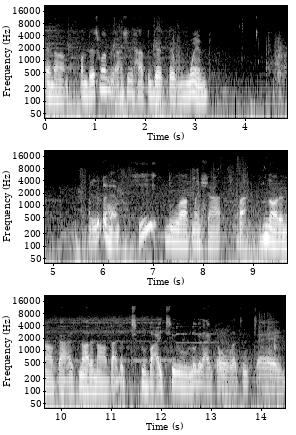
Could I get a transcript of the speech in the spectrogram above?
And um, on this one we actually have to get the win. Look at him. He blocked my shot but not enough guys not enough that's a two by two look at that goal that's insane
